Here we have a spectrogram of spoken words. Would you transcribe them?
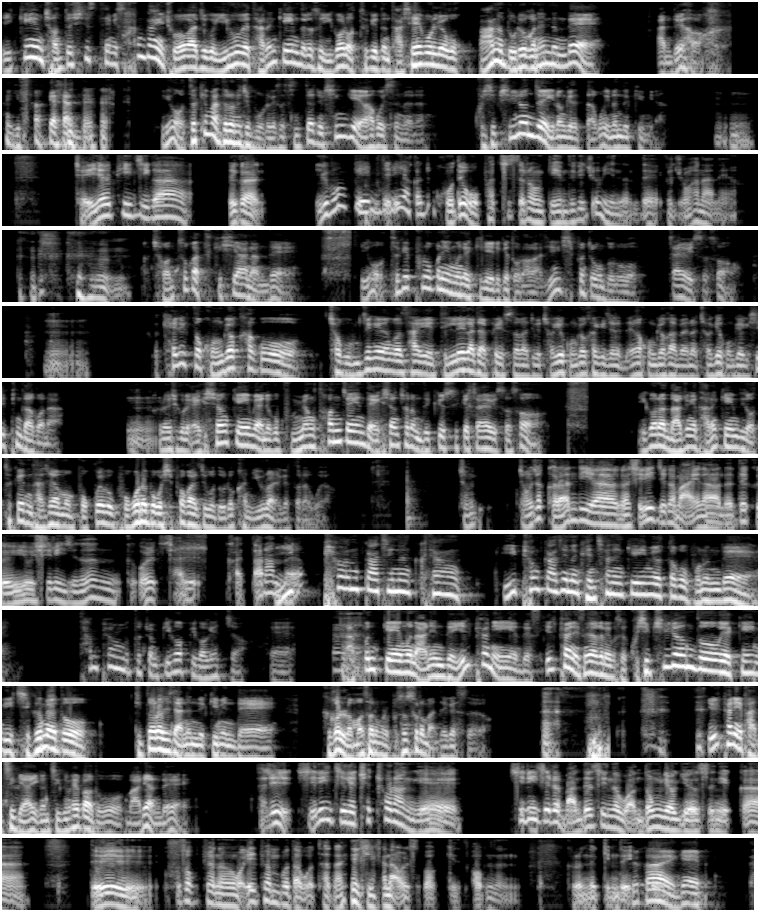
이 게임 전투 시스템이 상당히 좋아가지고 이후에 다른 게임들에서 이걸 어떻게든 다시 해보려고 많은 노력은 했는데 안 돼요. 이상하게 안 돼. 이거 어떻게 만들었는지 모르겠어. 진짜 좀 신기해요. 하고 있으면은 97년도에 이런 게 됐다고 이런 느낌이야. 음, JRPG가 그러니까 일본 게임들이 약간 좀 고대 오파츠스러운 게임들이 좀 있는데 그 중 하나네요. 음, 전투가 특히 희한한데 이거 어떻게 했길래 이렇게 돌아가지? 싶은 정도로 짜여 있어서. 음, 그 캐릭터 공격하고 적 움직이는 것 사이에 딜레이가 잡혀 있어가지고 적이 공격하기 전에 내가 공격하면은 적의 공격이 씹힌다거나 음, 그런 식으로 액션 게임이 아니고 분명 턴제인데 액션처럼 느낄 수 있게 짜여 있어서 이거는 나중에 다른 게임들이 어떻게든 다시 한번 복구해보고 복원해보고 싶어가지고 노력한 이유를 알겠더라고요. 정작 그란디아가 시리즈가 많이 나왔는데 그 이후 시리즈는 그걸 잘 가- 따랐나요? 2편까지는 그냥 2편까지는 괜찮은 게임이었다고 보는데 3편부터 좀 삐걱삐걱했죠. 예. 나쁜 게임은 아닌데 1편이 1편이 생각을 해보세요. 97년도의 게임이 지금에도 뒤떨어지지 않는 느낌인데 그걸 넘어서는 걸 무슨 수로 만들겠어요. 1편이 반칙이야. 이건 지금 해봐도 말이 안 돼. 사실 시리즈의 최초란 게 시리즈를 만들 수 있는 원동력이었으니까 늘 후속편은 1편보다 못하다는 얘기가 나올 수밖에 없는 그런 느낌도 있고 그러니까 이게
